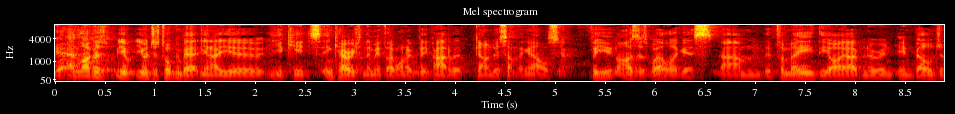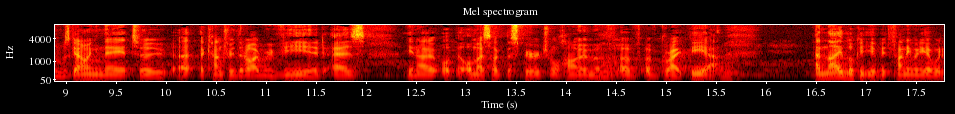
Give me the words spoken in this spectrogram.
Yeah, and like I was, you, you were just talking about, you know, your, your kids encouraging them if they want to be part of it, go and do something else. Yeah. For you guys as well, I guess. Um, for me, the eye opener in, in Belgium was going there to a, a country that I revered as, you know, almost like the spiritual home of, of, of great beer. And they look at you a bit funny when you go, what,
